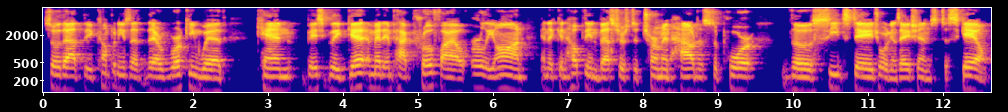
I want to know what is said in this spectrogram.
so that the companies that they're working with can basically get a meta impact profile early on and it can help the investors determine how to support those seed stage organizations to scale.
